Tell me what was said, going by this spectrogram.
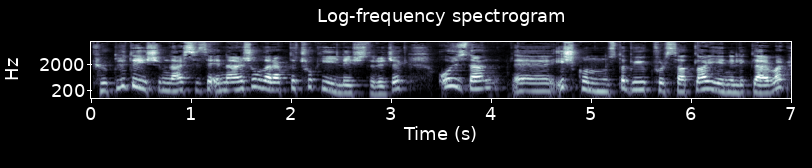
köklü değişimler sizi enerji olarak da çok iyileştirecek. O yüzden e, iş konunuzda büyük fırsatlar, yenilikler var.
